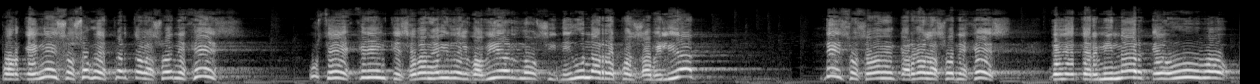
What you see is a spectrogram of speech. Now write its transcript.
porque en eso son expertos las ONGs. ¿Ustedes creen que se van a ir del gobierno sin ninguna responsabilidad? De eso se van a encargar las ONGs, de determinar que hubo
